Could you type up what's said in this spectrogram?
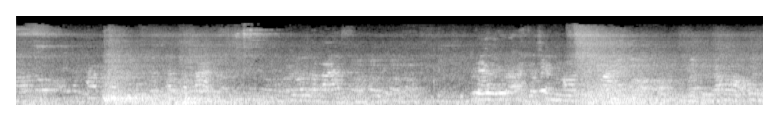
Thank you.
